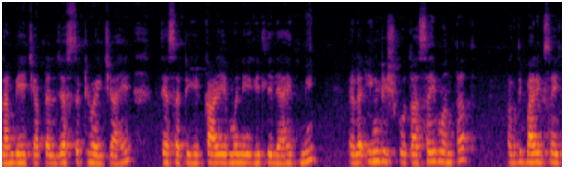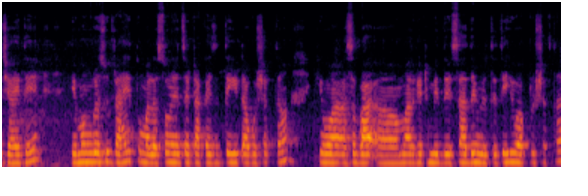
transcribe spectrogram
लांबी ह्याची आपल्याला जास्त ठेवायची आहे. त्यासाठी हे काळे मणी घेतलेले आहेत मी. याला इंग्लिश पोत असंही म्हणतात. अगदी बारीक साईजचे आहेत हे हे मंगळसूत्र आहे तुम्हाला सोन्याचं टाकायचं तेही टाकू शकता किंवा असं बा मार्केटमध्ये साधे मिळतं तेही वापरू शकता.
